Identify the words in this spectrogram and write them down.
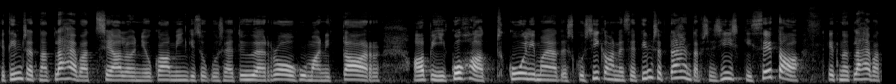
et ilmselt nad lähevad, seal on ju ka mingisugused ÜRO humanitaarabikohad koolimajades, kus iganes, et ilmselt tähendab see siiski seda, et nad lähevad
